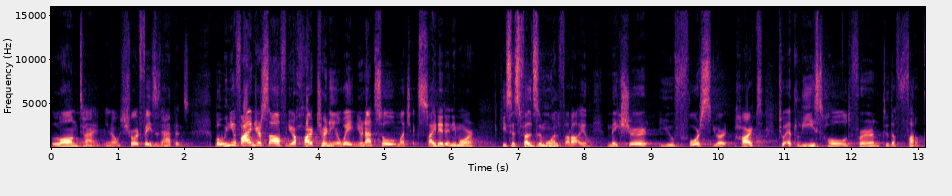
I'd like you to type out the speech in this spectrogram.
long time. You know, short phases happens. But when you find yourself, your heart turning away, you're not so much excited anymore, he says, فَالْزِمُوهَا الْفَرَائِض Make sure you force your heart to at least hold firm to the fard.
